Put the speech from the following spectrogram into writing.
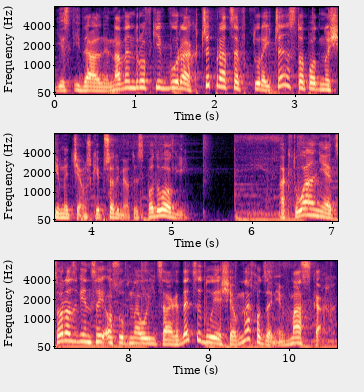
Jest idealny na wędrówki w górach czy pracę, w której często podnosimy ciężkie przedmioty z podłogi. Aktualnie coraz więcej osób na ulicach decyduje się na chodzenie w maskach.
